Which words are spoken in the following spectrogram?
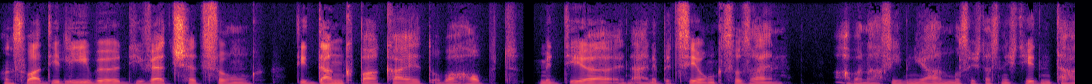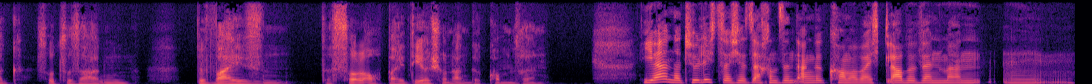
Und zwar die Liebe, die Wertschätzung, die Dankbarkeit überhaupt mit dir in eine Beziehung zu sein. Aber nach sieben Jahren muss ich das nicht jeden Tag sozusagen beweisen. Das soll auch bei dir schon angekommen sein. Ja, natürlich, solche Sachen sind angekommen, aber ich glaube, wenn man mh, mm,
